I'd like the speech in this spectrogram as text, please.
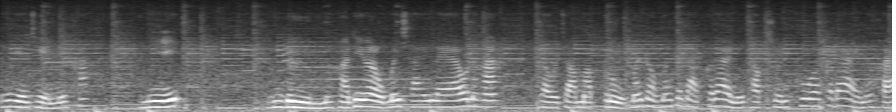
นักเรียนเห็นไหมคะอันนี้น้ำดื่มนะคะที่เราไม่ใช้แล้วนะคะ เราจะมาปลูกไม้ดอกไม้ประดับก็ได้หรือผักสวนครัวก็ได้นะคะ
